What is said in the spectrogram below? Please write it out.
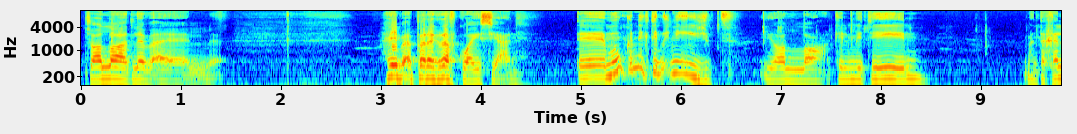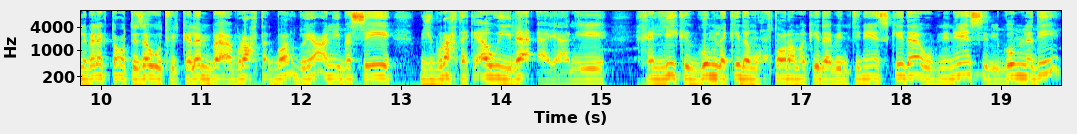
إن شاء الله هتبقى. هيبقى paragraph كويس يعني. إيه ممكن نكتب in Egypt يلا كلمتين. ما انت خلي بالك تقعد تزود في الكلام بقى براحتك برضو يعني بس إيه مش براحتك قوي لأ يعني إيه خليك الجملة كده محترمة كده بنت ناس كده وابن ناس الجملة دي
